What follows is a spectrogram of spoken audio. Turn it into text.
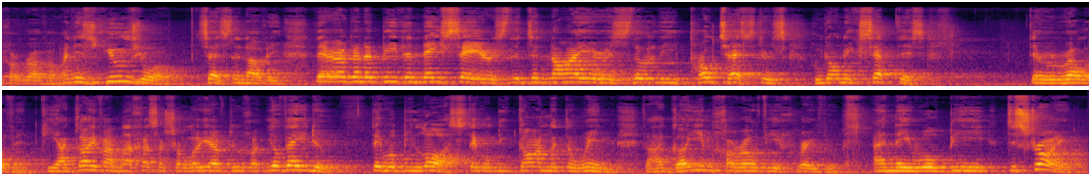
choravo. And as usual, says the Navi, there are going to be the naysayers, the deniers, the, the protesters who don't accept this. They're irrelevant. They will be lost. They will be gone with the wind. And they will be destroyed.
